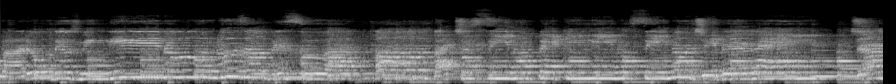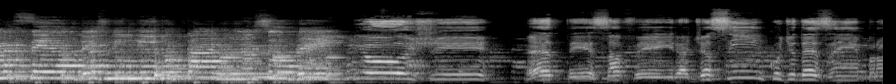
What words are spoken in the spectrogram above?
para o Deus menino nos abençoar. Oh, bate o sino pequenino, sino de Belém. Terça-feira, dia 5 de dezembro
